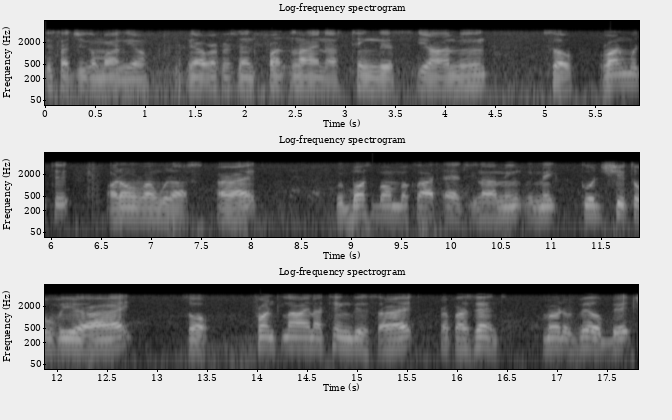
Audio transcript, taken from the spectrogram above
this a Jigga man, yo. You know, represent Frontliners thing this, you know what I mean? So, run with it or don't run with us, alright? We bust bomber clot heads, you know what I mean? We make good shit over here, alright? So, frontline I think this, alright? Represent Murderville, bitch.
